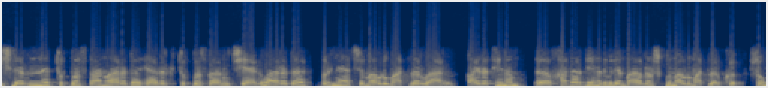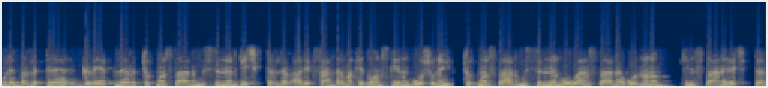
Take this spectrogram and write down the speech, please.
işlerinde Türkmenistan barada, häzirki Türkmenistanyň çägi barada birnäçe maglumatlar bar. Aýratynam, Hazar deňizi bilen baglanyşykly maglumatlar köp. Şoň bilen birlikde, grekler Türkmenistanyň üstünden geçipdirler. Aleksandr Makedonskiniň goşuny Türkmenistanyň üstünden Owganystana, ondanam Hindistana geçipdir.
